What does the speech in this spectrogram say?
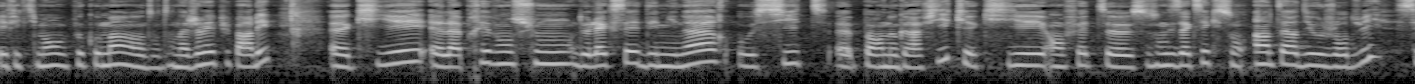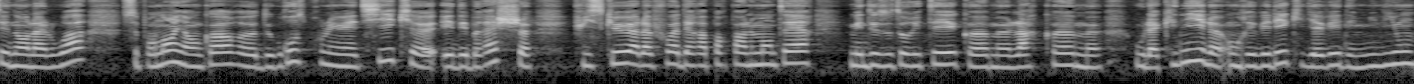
effectivement peu commun dont on n'a jamais pu parler, qui est la prévention de l'accès des mineurs aux sites pornographiques, qui est en fait, ce sont des accès qui sont interdits aujourd'hui. Cependant, il y a encore euh, de grosses problématiques euh, et des brèches, puisque à la fois des rapports parlementaires, mais des autorités comme l'ARCOM ou la CNIL ont révélé qu'il y avait des millions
